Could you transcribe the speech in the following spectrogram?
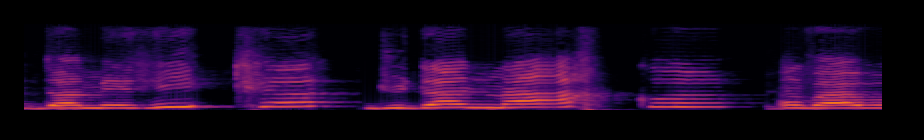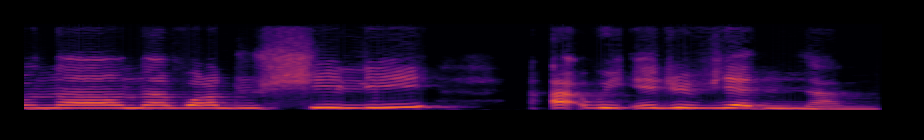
d'Amérique, du Danemark. On va en avoir du Chili. Ah oui, et du Vietnam.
